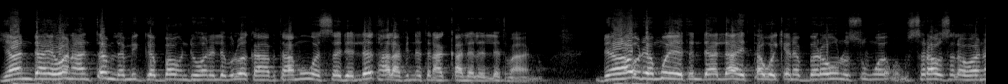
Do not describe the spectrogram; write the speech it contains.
ያ እንዳይሆን አንተም ለሚገባው እንዲሆንልህ ብሎ ከሀብታሙ ወሰደለት ሀላፊነትን አቃለለለት ማለት ነው። ድሃው ደግሞ የት እንዳለ አይታወቅ የነበረውን እሱ ስራው ስለሆነ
